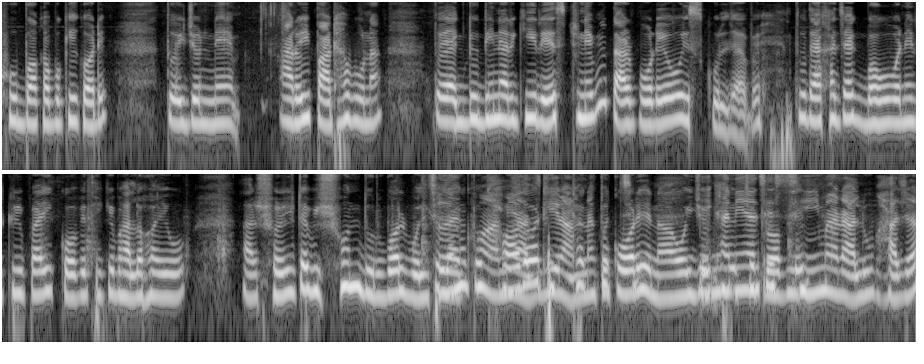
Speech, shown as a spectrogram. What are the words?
খুব বকাবকি করে, তো ওই জন্যে আরই পাঠাবো না। তো এক দুদিন আর কি রেস্ট নেবে তারপরেও স্কুল যাবে। তো দেখা যাক ভগবানের কৃপায় কবে থেকে ভালো হয় ও। আর শরীরটা ভীষণ দুর্বল বলছে দেখো আমি আজকে রান্না তো করে না ওই জন্য এখানে আছে সিম আর আলু ভাজা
